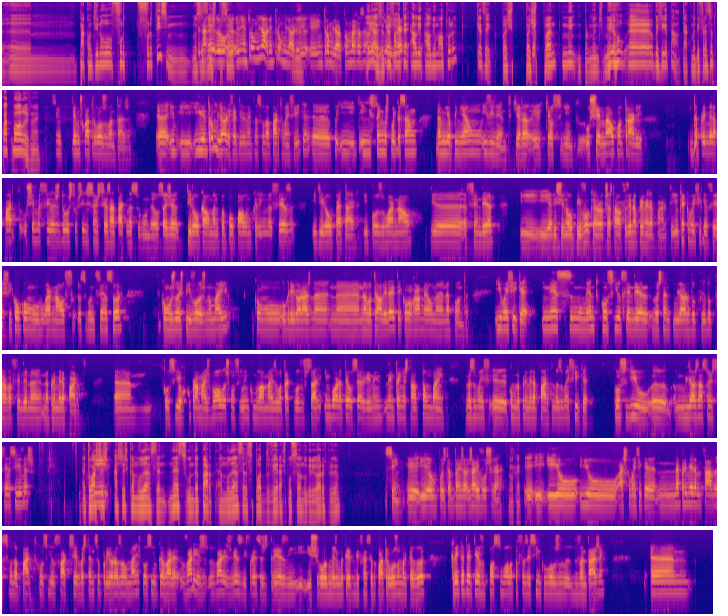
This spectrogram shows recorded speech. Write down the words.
pá, continua fort, fortíssimo. Não sei não, se é expressão... eu, eu, entrou melhor, entrou melhor, eu, entrou melhor por uma razão. Aliás, até, até há, ali, há, ali, uma altura, quer dizer, que para, para espanto, pelo menos meu, uh, o Benfica está tá com uma diferença de 4 bolas, não é? Sim, temos 4 gols de vantagem. E, e, e, entrou melhor, efetivamente, na segunda parte do Benfica, e, e, isso tem uma explicação na minha opinião, evidente, que, era, que é o seguinte: o Chema, ao contrário da primeira parte, o Chema fez duas substituições de defesa-ataque na segunda, ou seja, tirou o Calman para poupá-lo um bocadinho na defesa e tirou o Petar e pôs o Arnau uh, a defender e, e, adicionou o pivô, que era o que já estava a fazer na primeira parte. E o que é que o Benfica fez? Ficou com o Arnau, a segundo defensor, com os dois pivôs no meio, com o, o Grigorás na, na, na, lateral direita e com o Ramel na, na ponta e o Benfica nesse momento conseguiu defender bastante melhor do que, do que estava a defender na, na primeira parte. Um, conseguiu recuperar mais bolas, conseguiu incomodar mais o ataque do adversário, embora até o Sérgio nem, nem tenha estado tão bem mas o Benfica, eh, como na primeira parte, mas o Benfica conseguiu uh, melhores ações defensivas. Então achas, e... achas que a mudança na segunda parte, a mudança se pode dever à expulsão do Gregórios, por exemplo? Sim, e, e, eu depois também já, já vou chegar. Okay. E, e, e, o, e o, acho que o Benfica, na primeira metade da segunda parte, conseguiu de facto ser bastante superior aos alemães, conseguiu cavar várias, várias vezes diferenças de 3 e, chegou mesmo a ter diferença de 4 gols no marcador. Creio que até teve posse de bola para fazer 5 gols de, de vantagem. Um,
